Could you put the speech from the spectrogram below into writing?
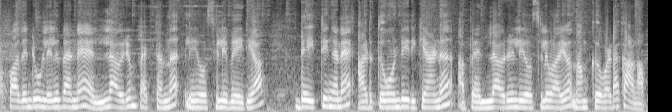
അപ്പോൾ അതിന്റെ ഉള്ളിൽ തന്നെ എല്ലാവരും പെട്ടെന്ന് ലിയോസിൽ വരിക. ഡേറ്റ് ഇങ്ങനെ അടുത്തുകൊണ്ടിരിക്കുകയാണ്. അപ്പോൾ എല്ലാവരും ലിയോസിൽ വായോ നമുക്ക് ഇവിടെ കാണാം.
